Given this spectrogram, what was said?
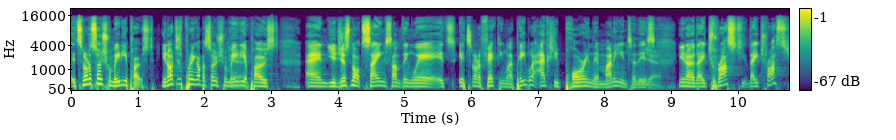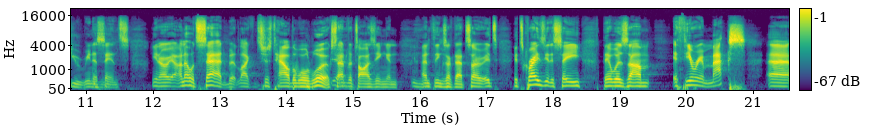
it's not a social media post. You're not just putting up a social Yeah. media post, and you're just not saying something where it's it's not affecting. Like people are actually pouring their money into this. yeah, You know, they trust you. They trust you in a Mhm. sense. You know, I know it's sad, but like it's just how the world works, Yeah. advertising and Mhm. and things like that. So it's it's crazy to see. There was um, Ethereum Max uh,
